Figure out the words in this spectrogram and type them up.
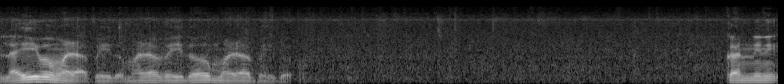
ലൈവ് മഴ പെയ്തു. മഴ പെയ്തു മഴ പെയ്തു. കണ്ണിന്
